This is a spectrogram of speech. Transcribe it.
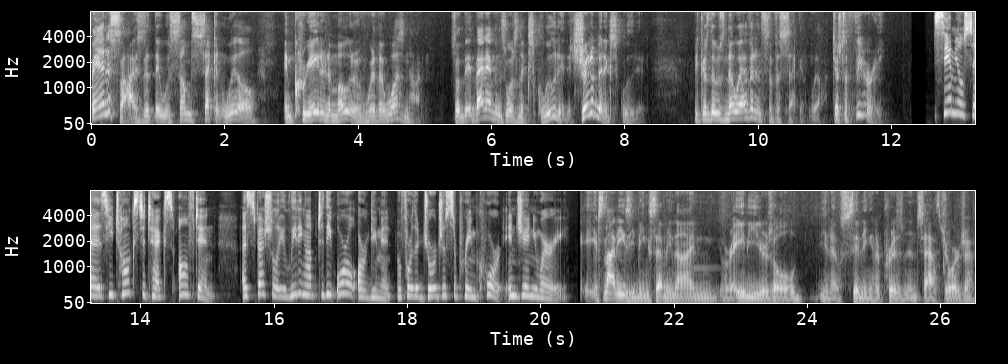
fantasized that there was some second will and created a motive where there was none. So th- that evidence wasn't excluded. It should have been excluded because there was no evidence of a second will, just a theory. Samuel says he talks to Tex often, especially leading up to the oral argument before the Georgia Supreme Court in January. It's not easy being 79 or 80 years old you know, sitting in a prison in South Georgia.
